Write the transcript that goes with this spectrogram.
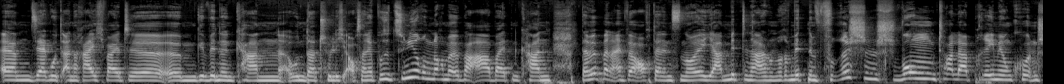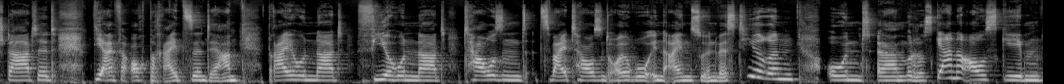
ähm, sehr gut an Reichweite ähm, gewinnen kann und natürlich auch seine Positionierung nochmal überarbeiten kann, damit man einfach auch dann ins neue Jahr mit, mit einem frischen Schwung toller Premium-Kunden startet, die einfach auch bereit sind, ja, 300, 400, 1000, 2000 Euro in einen zu investieren und ähm, oder das gerne ausgeben.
